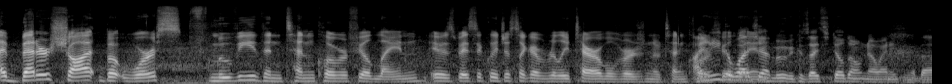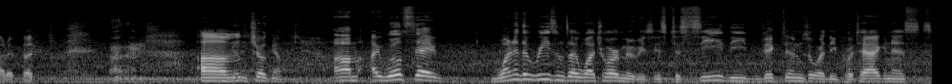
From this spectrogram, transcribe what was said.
a better shot but worse movie than 10 Cloverfield Lane. It was basically just like a really terrible version of 10 Cloverfield Lane. I need to watch Lane. that movie because I still don't know anything about it, but Um, gonna choke now. Um, I will say, one of the reasons I watch horror movies is to see the victims or the protagonists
